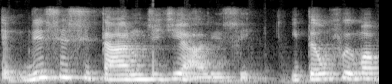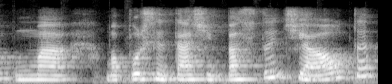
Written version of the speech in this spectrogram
eh, necessitaram de diálise. Então, foi uma, uma, uma porcentagem bastante alta,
